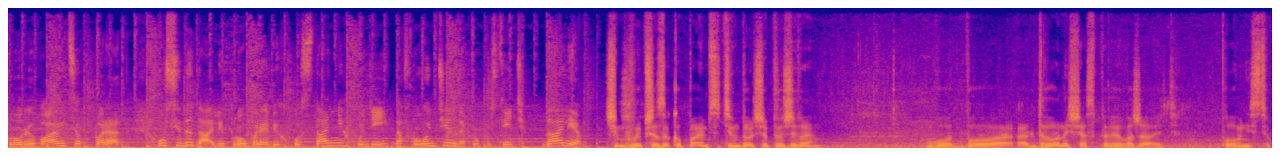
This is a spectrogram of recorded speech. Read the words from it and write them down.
прориваються вперед. Усі деталі про перебіг останніх подій на фронті не пропустіть далі. Чим глибше закопаємося, тим дольше проживемо. От, бо дрони зараз переважають повністю.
